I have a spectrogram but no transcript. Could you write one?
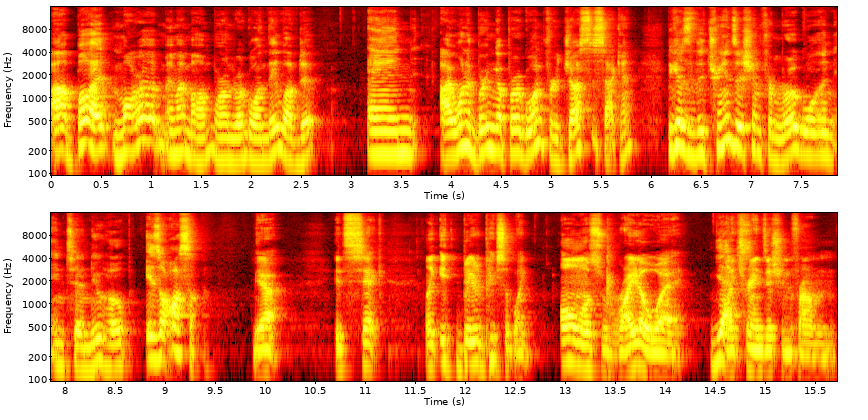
Uh, but Mara and my mom were on Rogue One; they loved it, and I want to bring up Rogue One for just a second because the transition from Rogue One into New Hope is awesome. Yeah, it's sick. Like it, it picks up like almost right away. Yes. Like transition from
